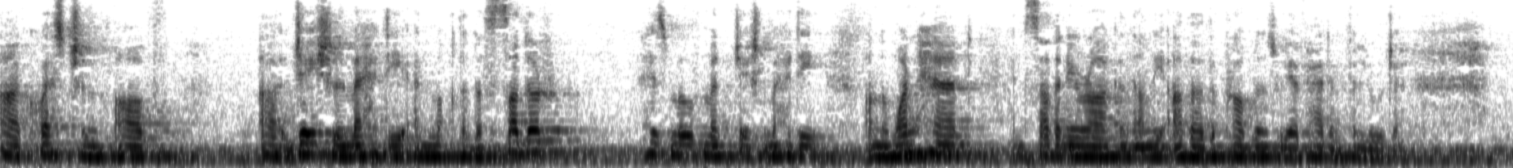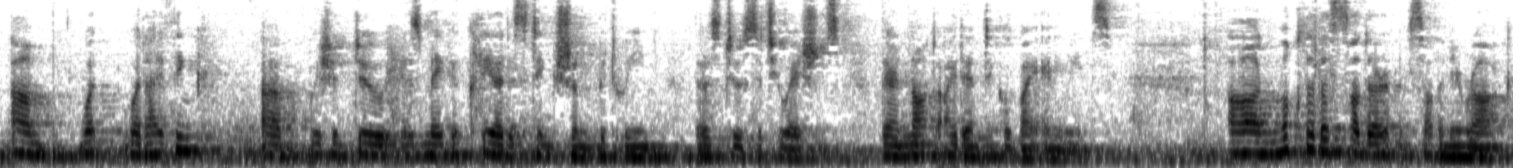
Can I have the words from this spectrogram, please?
uh, question of uh, Jaish al-Mahdi and Muqtada al-Sadr, his movement, Jaish al-Mahdi, on the one hand, in southern Iraq, and on the other, the problems we have had in Fallujah. Um, what, what I think uh, we should do is make a clear distinction between those two situations. They're not identical by any means. On Muqtada al Sadr in southern Iraq,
